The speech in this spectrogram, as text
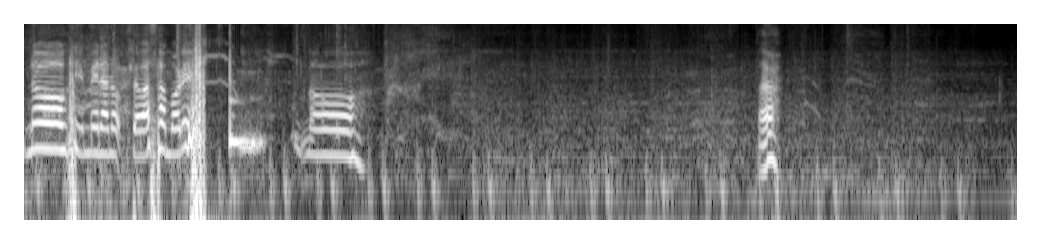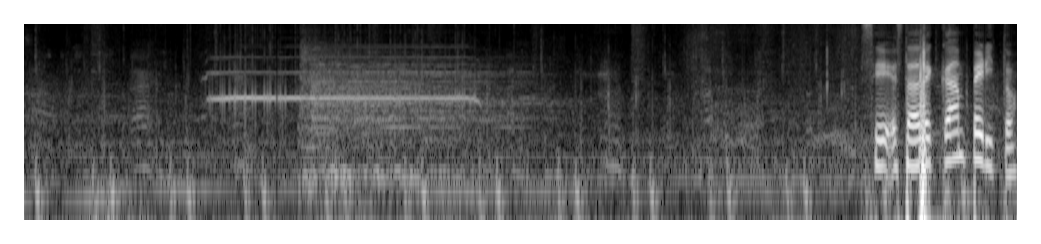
No, Jimena, no, te vas a morir. No. Ah. Sí, está de camperito.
